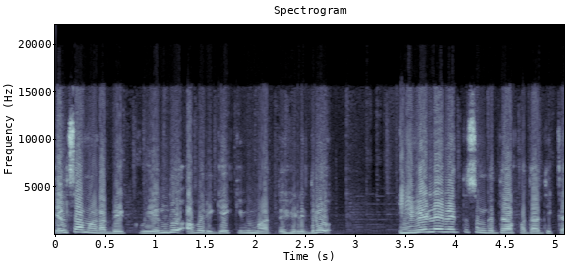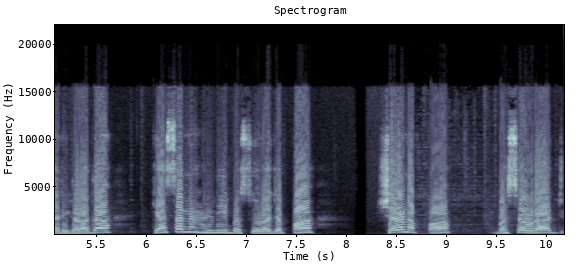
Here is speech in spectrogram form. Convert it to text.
ಕೆಲಸ ಮಾಡಬೇಕು ಎಂದು ಅವರಿಗೆ ಕಿವಿಮಾತು ಹೇಳಿದ್ರು. ಈ ವೇಳೆ ರೈತ ಸಂಘದ ಪದಾಧಿಕಾರಿಗಳಾದ ಕ್ಯಾಸನಹಳ್ಳಿ ಬಸವರಾಜಪ್ಪ, ಶರಣಪ್ಪ, ಬಸವರಾಜ್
